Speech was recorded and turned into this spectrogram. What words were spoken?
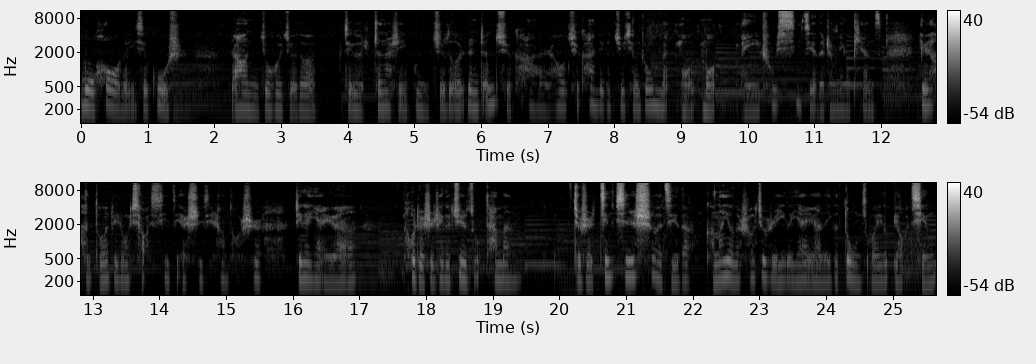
幕后的一些故事，然后你就会觉得这个真的是一部你值得认真去看，然后去看这个剧情中每某某每一处细节的这么一个片子，因为很多这种小细节实际上都是这个演员或者是这个剧组他们。就是精心设计的，可能有的时候就是一个演员的一个动作、一个表情，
